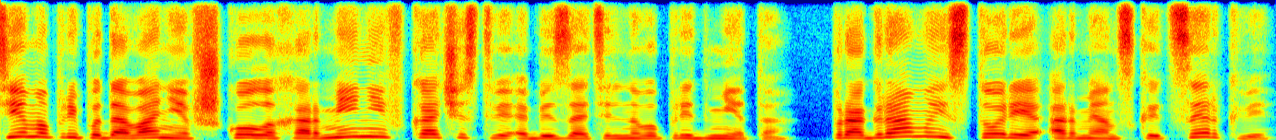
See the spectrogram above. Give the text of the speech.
Тема преподавания в школах Армении в качестве обязательного предмета. Программа «История армянской церкви»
